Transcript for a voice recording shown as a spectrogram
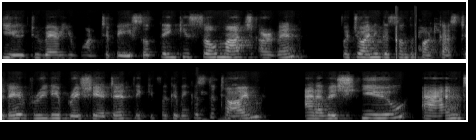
you to where you want to be. So thank you so much, Arvind, for joining us on the podcast today. Really appreciate it. Thank you for giving us the time, and I wish you and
